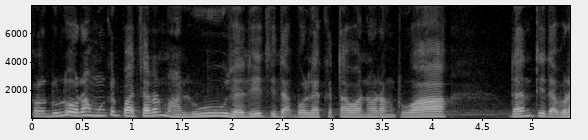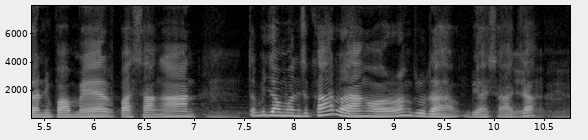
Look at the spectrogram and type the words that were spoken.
kalau dulu orang mungkin pacaran malu, jadi tidak boleh ketahuan orang tua dan tidak berani pamer pasangan. Tapi zaman sekarang orang sudah biasa aja Iya, iya.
